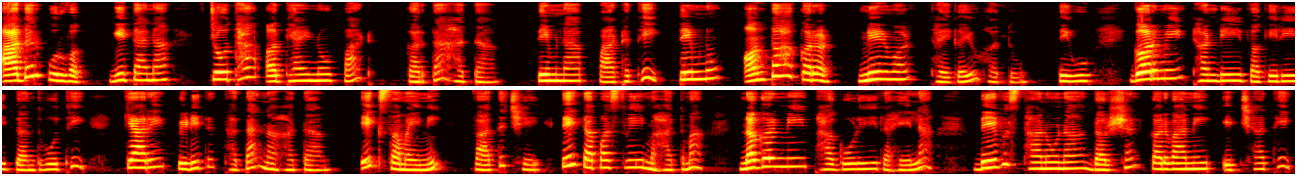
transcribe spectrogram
આદરપૂર્વક ગીતાના ચોથા અધ્યાયનો પાઠ કરતા હતા. તેમના પાઠથી તેમનું અંતઃકરણ નિર્મળ થઈ ગયું હતું. તેઓ ગરમી, ઠંડી વગેરે દ્વંદ્વોથી ક્યારેય પીડિત થતા ન હતા. એક સમયની વાત છે, તે તપસ્વી મહાત્મા નગરની ભાગોળે રહેલા દેવસ્થાનોના દર્શન કરવાની ઈચ્છાથી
